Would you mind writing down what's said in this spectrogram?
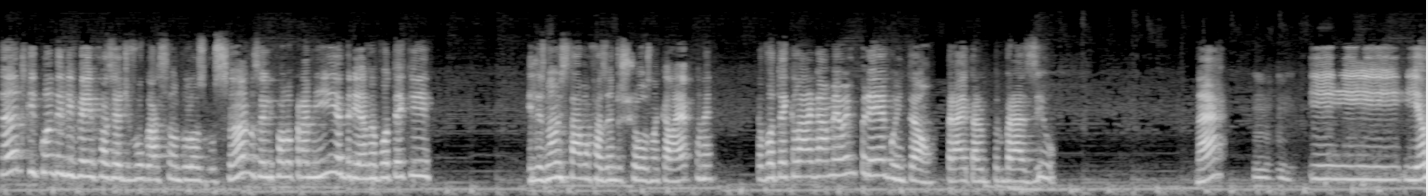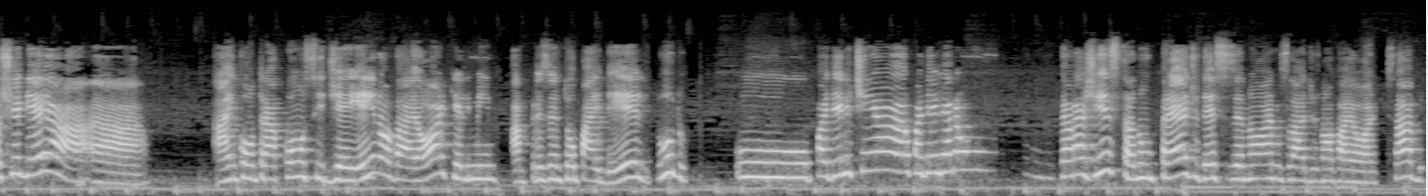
Tanto que quando ele veio fazer a divulgação do Los Gusanos, ele falou para mim, Adriana, eu vou ter que. Eles não estavam fazendo shows naquela época, né? Eu vou ter que largar meu emprego, então, para ir para o Brasil. Né? Uhum. E, e, eu cheguei a, a, a, encontrar com o CJ em Nova York, ele me apresentou o pai dele, tudo. O pai dele tinha. O pai dele era um garagista num prédio desses enormes lá de Nova York, sabe?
